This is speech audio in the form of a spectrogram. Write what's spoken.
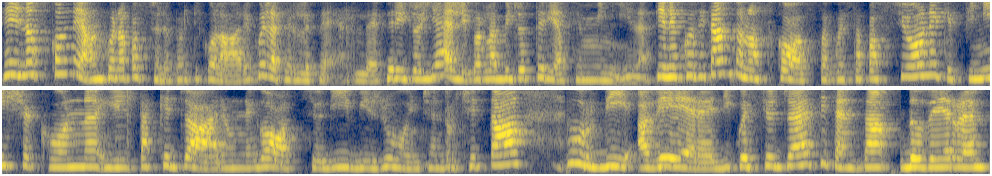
e nasconde anche una passione particolare, quella per le perle, per i gioielli, per la bigiotteria femminile. Tiene così tanto nascosta questa passione che finisce con il taccheggiare un negozio di bijou in centro città pur di avere di questi oggetti senza dover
